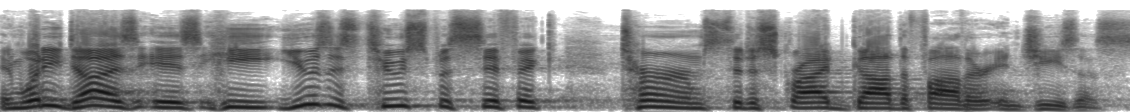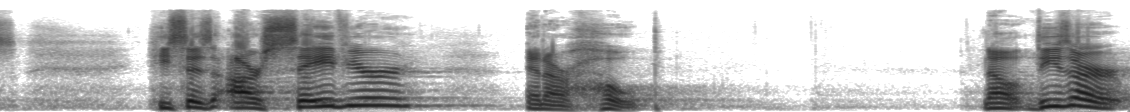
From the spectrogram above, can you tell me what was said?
And what he does is he uses two specific terms to describe God the Father in Jesus. He says, Our Savior and our hope. Now, these are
